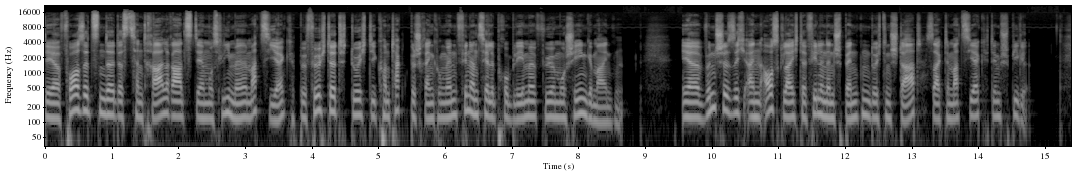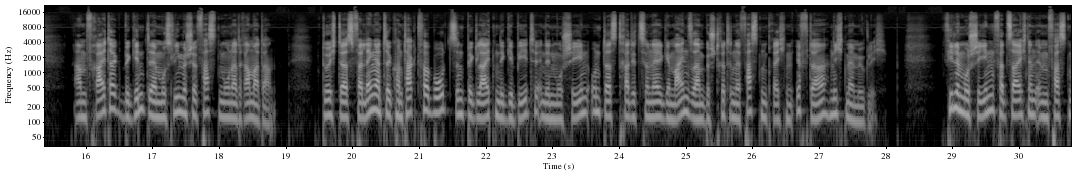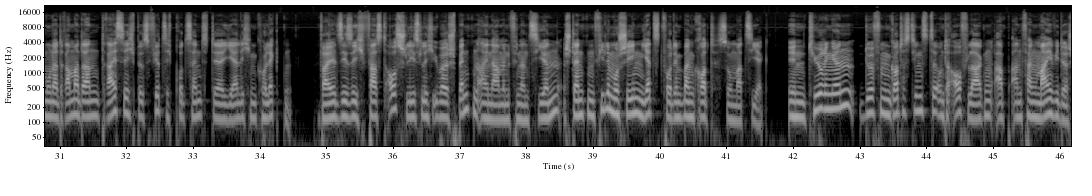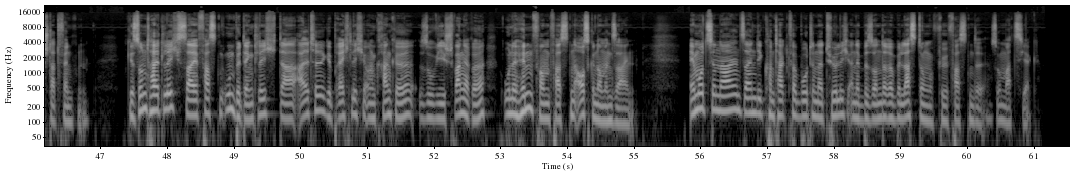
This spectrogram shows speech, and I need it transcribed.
Der Vorsitzende des Zentralrats der Muslime, Maziek, befürchtet durch die Kontaktbeschränkungen finanzielle Probleme für Moscheengemeinden. Er wünsche sich einen Ausgleich der fehlenden Spenden durch den Staat, sagte Maziek dem Spiegel. Am Freitag beginnt der muslimische Fastenmonat Ramadan. Durch das verlängerte Kontaktverbot sind begleitende Gebete in den Moscheen und das traditionell gemeinsam bestrittene Fastenbrechen Iftar nicht mehr möglich. Viele Moscheen verzeichnen im Fastenmonat Ramadan 30 bis 40 Prozent der jährlichen Kollekten. Weil sie sich fast ausschließlich über Spendeneinnahmen finanzieren, ständen viele Moscheen jetzt vor dem Bankrott, so Maziek. In Thüringen dürfen Gottesdienste unter Auflagen ab Anfang Mai wieder stattfinden. Gesundheitlich sei Fasten unbedenklich, da Alte, Gebrechliche und Kranke sowie Schwangere ohnehin vom Fasten ausgenommen seien. Emotional seien die Kontaktverbote natürlich eine besondere Belastung für Fastende, so Maciek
